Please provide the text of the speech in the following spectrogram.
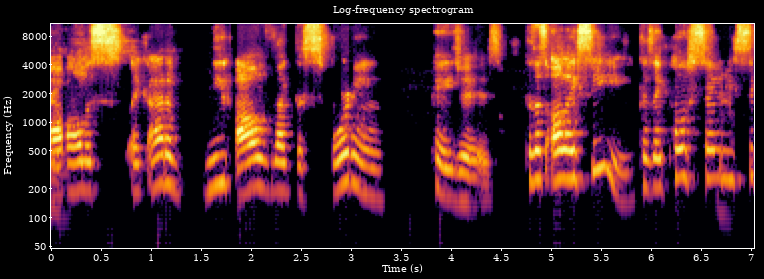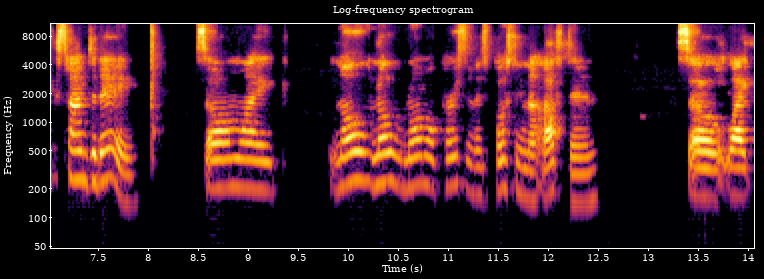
all this like I had to mute all of like the sporting pages because that's all I see because they post 76 times a day. So I'm like, no, no normal person is posting that often. So like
